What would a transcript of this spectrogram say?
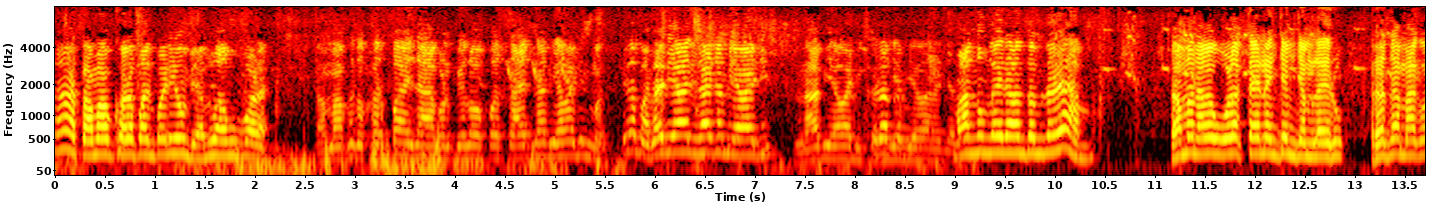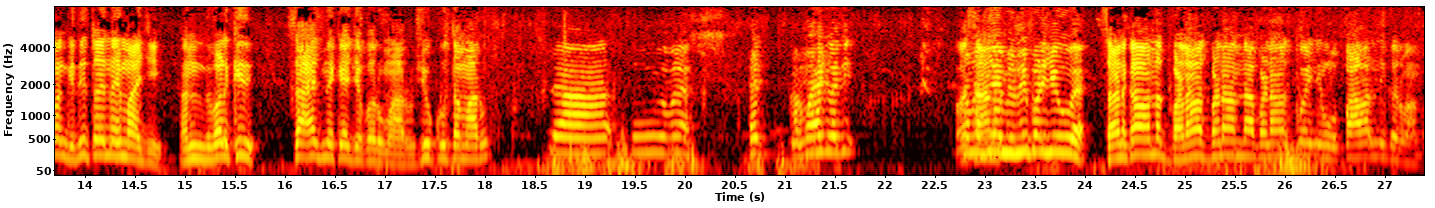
હા તમાકુ ખરપાન પડી હું વહેલું આવવું પડે. તમાકુ તો ખરપાઈ જાય પણ પેલો સાહેબ ના બેવાડી મને. એ તો બધા બેવાજી સાહેબ ને બેવાજી ના બેવાડી બેવાના જરા. માર લઈ રહ્યા તમને એમ? તમને હવે ઓળખતા નહીં જેમ જેમ લઈ રહ્યું. રજા માગવા કીધી તોય નહીં માજી અને વળખી સાહેબ ને કહેજે પરું મારું. શું કું તમારું? તું હવે ઘરમાં હેડ વધી. હવે તમને બે સણ- મિલી પડી ગયું હે સણકાવાનો જ ભણાવત ભણાવત ના ભણાવત કોઈ નહીં હું પાવર નહીં કરવાનો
